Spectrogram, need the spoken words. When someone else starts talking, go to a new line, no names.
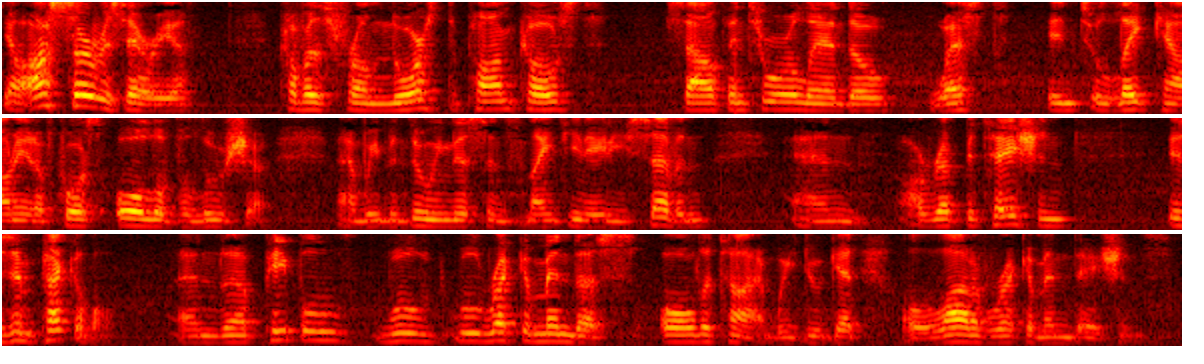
You know, our service area covers from north to Palm Coast, south into Orlando, west into Lake County, and of course all of Volusia. And we've been doing this since 1987, and our reputation is impeccable. And uh, people will will recommend us all the time. We do get a lot of recommendations.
